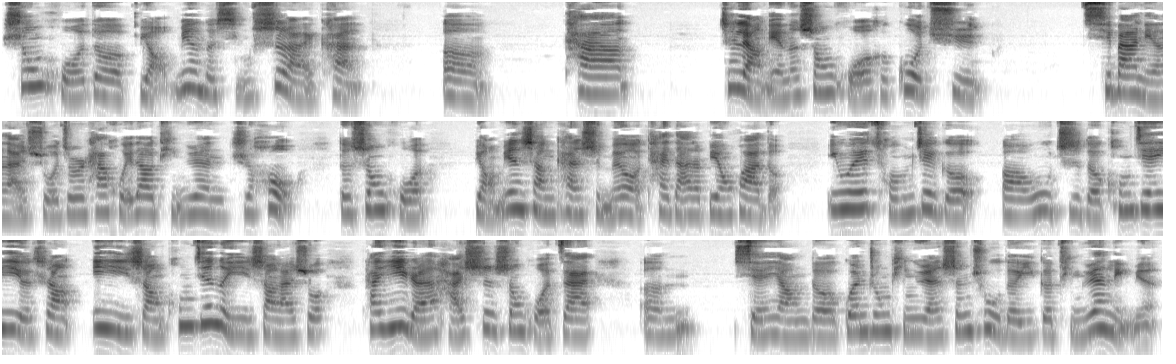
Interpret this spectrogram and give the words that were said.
生活的表面的形式来看，嗯，他这两年的生活和过去七八年来说，就是他回到庭院之后的生活，表面上看是没有太大的变化的。因为从这个呃物质的空间意义上意义上空间的意义上来说，他依然还是生活在嗯咸阳的关中平原深处的一个庭院里面，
